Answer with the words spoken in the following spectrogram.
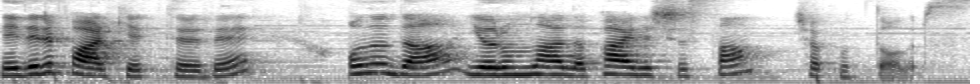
neleri fark ettirdi onu da yorumlarla paylaşırsan çok mutlu oluruz.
